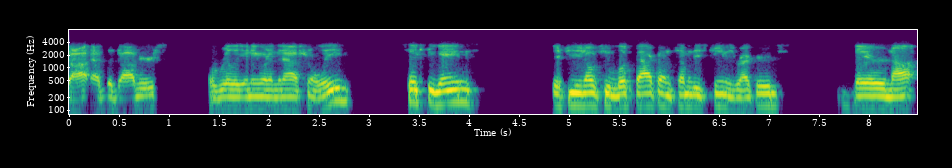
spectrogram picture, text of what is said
shot at the Dodgers or really anyone in the National League. 60 games, if you know, if you look back on some of these teams' records, they're not,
